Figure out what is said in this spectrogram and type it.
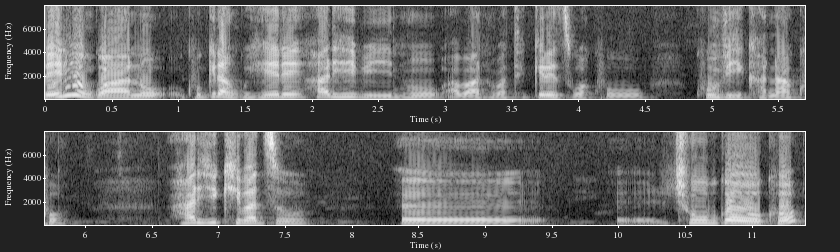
rero iyo ngwano kugira ngo ihere hariho ibintu abantu bategerezwa ku kumvikana ko hariho ikibazo eh, eh, cy'ubwoko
